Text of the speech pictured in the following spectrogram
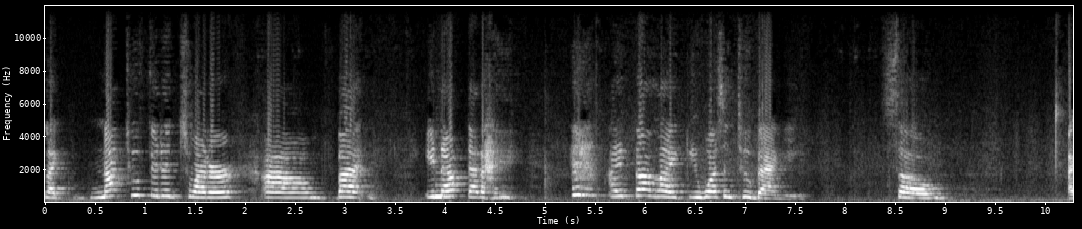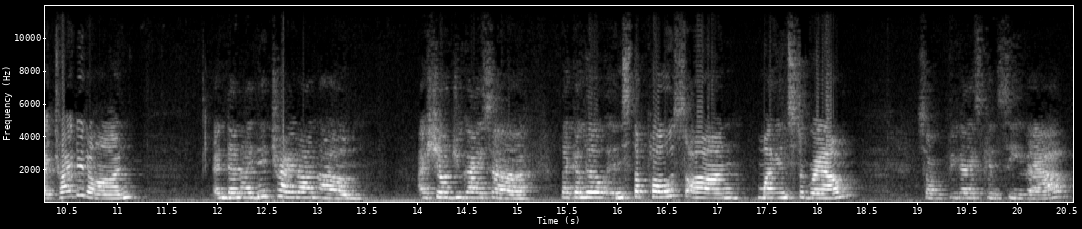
like not too fitted sweater, um, but enough that I, I felt like it wasn't too baggy. So I tried it on, and then I did try it on, um, I showed you guys uh, like a little Insta post on my Instagram. So if you guys can see that.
